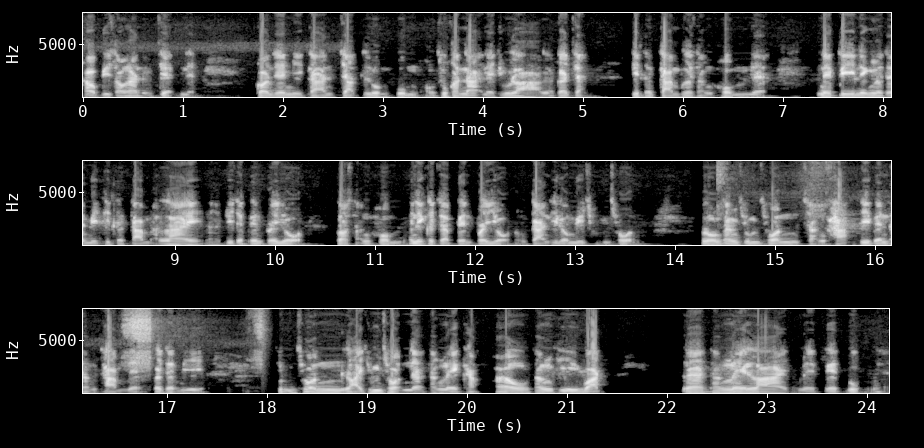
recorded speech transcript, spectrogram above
เข้าปีสองห้าหนึ่งเจ็ดเนี่ย ก็จะมีการจัดรวมกลุ่มของทุกคณะในจุฬาแล้วก็จัดกิจกรรมเพื่อสังคมเนี่ย ในปีหนึ่งเราจะมีกิจกรรมอะไรนะที่จะเป็นประโยชน์ต่อสังคม อันนี้ก็จะเป็นประโยชน์ของการที่เรามีชุมชนรวมทั้งชุมชนสังฆะที่เป็นทางธรรมเนี่ยก็จะมีชุมชนหลายชุมชนนะทั้งในขับเฮาทั้งที่วัด นะทั้งในไลน์ทั้งในเฟซบุ๊กเนี่ย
